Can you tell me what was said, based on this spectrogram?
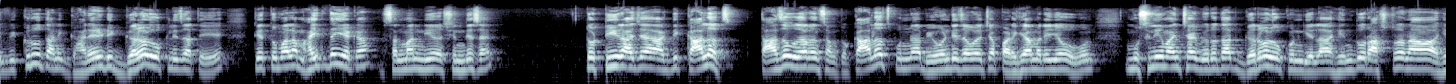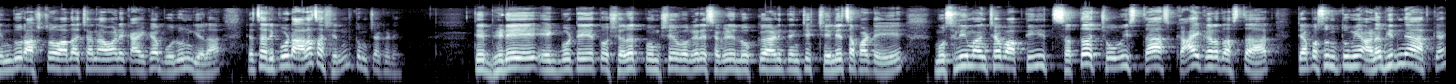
विकृत आणि घाणेरडी गरळ ओकली जाते ते तुम्हाला माहीत नाही आहे का? सन्माननीय शिंदेसाहेब तो टी राजा अगदी कालच ताजं उदाहरण सांगतो. कालच पुन्हा भिवंडीजवळच्या पडघ्यामध्ये येऊन मुस्लिमांच्या विरोधात गरळ ओकून गेला. हिंदू राष्ट्र नावा हिंदू राष्ट्रवादाच्या नावाने काय काय बोलून गेला त्याचा रिपोर्ट आलाच असेल ना तुमच्याकडे? ते भिडे एकबोटे तो शरद पोंक्षे वगैरे सगळे लोक आणि त्यांचे चेले चपाटे मुस्लिमांच्या बाबतीत सतत चोवीस तास काय करत असतात त्यापासून तुम्ही अनभिज्ञ आहात काय?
